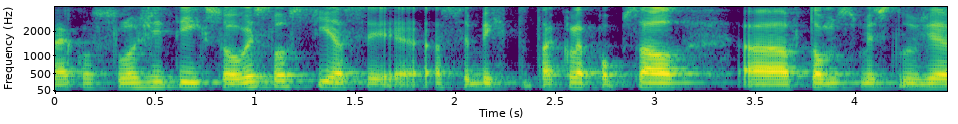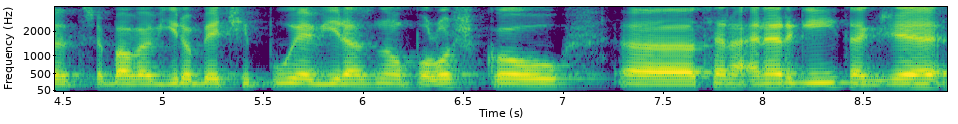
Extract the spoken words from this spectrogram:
jako složitých souvislostí, asi, asi bych to takhle popsal eh, v tom smyslu, že třeba ve výrobě čipů je výraznou položkou eh, cena energií, takže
